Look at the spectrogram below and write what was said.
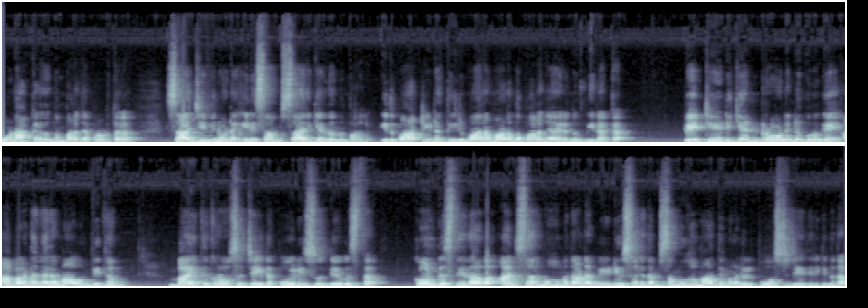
ഓണാക്കരുതെന്നും പറഞ്ഞ പ്രവർത്തകർ സജീവിനോട് ഇനി സംസാരിക്കരുതെന്നും പറഞ്ഞു. ഇത് പാർട്ടിയുടെ തീരുമാനമാണെന്ന് പറഞ്ഞായിരുന്നു വിലക്ക്. പെറ്റിയിടിക്കാൻ റോഡിന് കുറുകെ അപകടകരമാവും വിധം ബൈക്ക് ക്രോസ് ചെയ്ത പോലീസ് ഉദ്യോഗസ്ഥർ. കോൺഗ്രസ് നേതാവ് അൻസാർ മുഹമ്മദാണ് വീഡിയോ സഹിതം സമൂഹ മാധ്യമങ്ങളിൽ പോസ്റ്റ് ചെയ്തിരിക്കുന്നത്.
